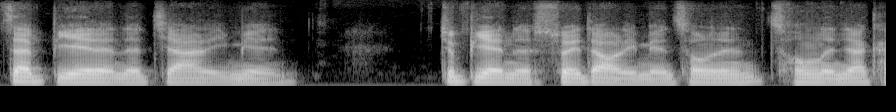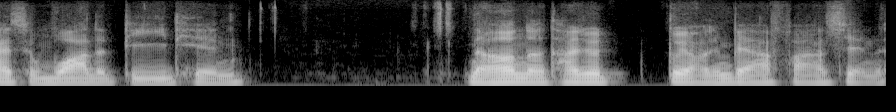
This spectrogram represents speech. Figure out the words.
在别人的家里面，就别人的隧道里面，从人从人家开始挖的第一天，然后呢，他就不小心被他发现了。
